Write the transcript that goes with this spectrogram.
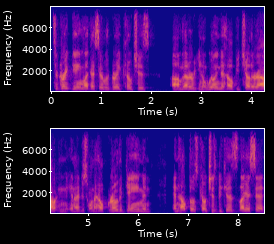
it's a great game, like I said, with great coaches um, that are you know willing to help each other out, and, and I just want to help grow the game and and help those coaches because, like I said,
